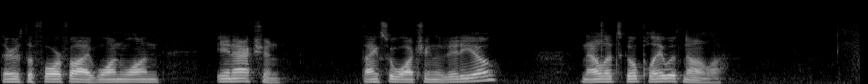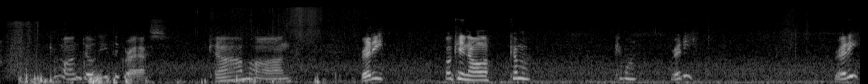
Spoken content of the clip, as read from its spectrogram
There's the 4511 in action. Thanks for watching the video. Now let's go play with Nala. Come on, don't eat the grass. Come on. Ready? Okay, Nala, come on. Come on. Ready? Ready?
